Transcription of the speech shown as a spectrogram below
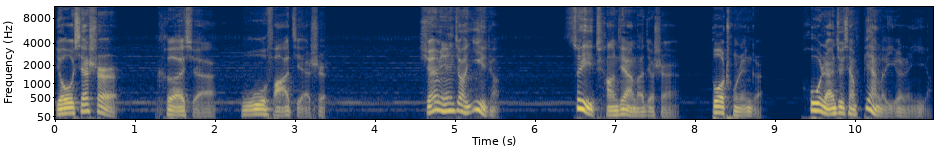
有些事儿科学无法解释。学名叫癔症，最常见的就是多重人格，忽然就像变了一个人一样。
